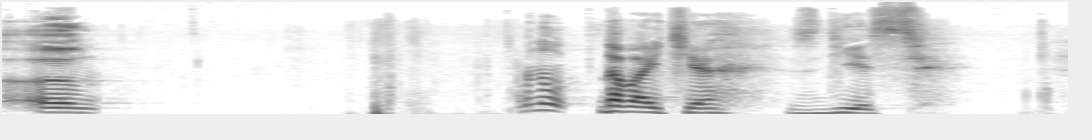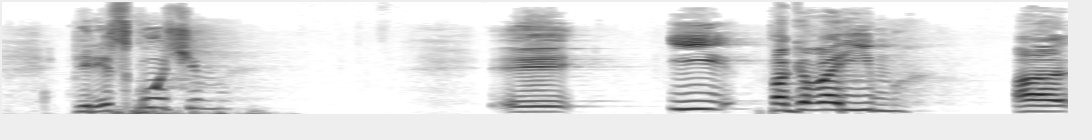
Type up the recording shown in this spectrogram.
Эм, ну, давайте здесь перескочим э, и поговорим о,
